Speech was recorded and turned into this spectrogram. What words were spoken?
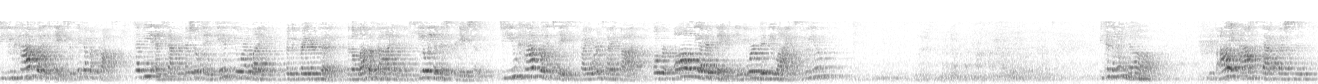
Do you have what it takes to pick up a cross, heavy and sacrificial, and give your life for the greater good, for the love of God and the healing of this creation? Do you have what it takes to prioritize God over all the other things in your busy lives? Do you? Because I know if I ask that question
